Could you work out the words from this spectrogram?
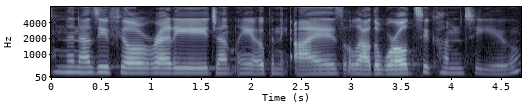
And then, as you feel ready, gently open the eyes, allow the world to come to you.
